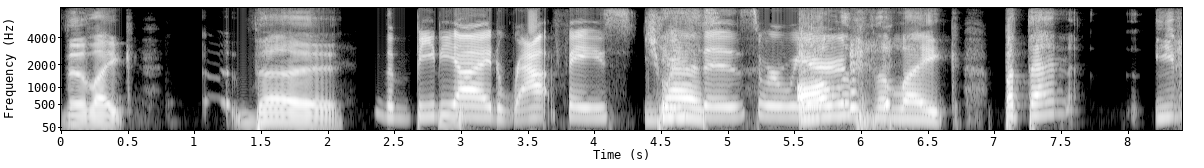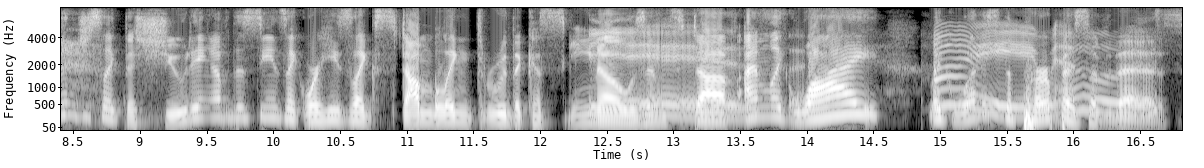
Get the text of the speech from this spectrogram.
The like the the beady-eyed rat face choices yes, were weird. All of the like but then even just like the shooting of the scenes, like where he's like stumbling through the casinos and stuff. I'm like, why? Like, what is the Hi, purpose of this?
